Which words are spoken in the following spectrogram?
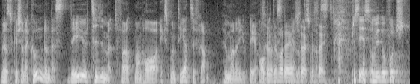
Men den som ska känna kunden bäst, det är ju teamet för att man har experimenterat sig fram. Hur man har gjort det. Jag tror det var det jag försökte säga. Precis, om vi då fortsätter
